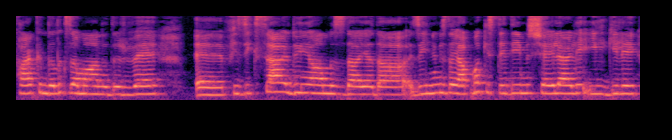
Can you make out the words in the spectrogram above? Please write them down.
farkındalık zamanıdır ve e, fiziksel dünyamızda ya da zihnimizde yapmak istediğimiz şeylerle ilgili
